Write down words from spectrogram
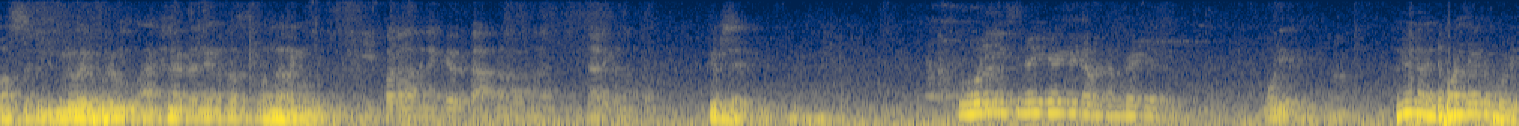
ഫസ്റ്റ് ഫിലിമിൽ വരുമ്പോഴും ആക്ഷനായിട്ട് തന്നെയാണ് ഫസ്റ്റ് വന്നിറങ്ങുന്നത്. ഈ പടം അതിനൊക്കെ ഒരു കാരണമാണെന്ന് വിചാരിക്കുന്നുണ്ടോ? തീർച്ചയായും. ബോഡി സിനിമയ്ക്ക് വേണ്ടിയിട്ടാണ്? കൺവേർട്ട് ചെയ്തത്? ബോഡി ഇല്ല എന്റെ പണ്ടായിട്ട് ബോഡി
